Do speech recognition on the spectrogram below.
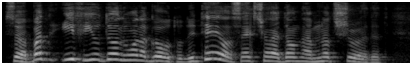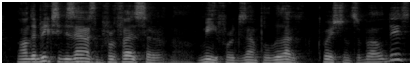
So, but if you don't want to go to details, actually, I don't. I'm not sure that on the big exams, professor, me, for example, will have questions about this.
